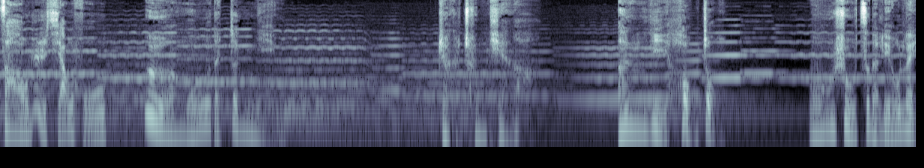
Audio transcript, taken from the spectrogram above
早日降服恶魔的狰狞。这个春天啊，恩义厚重，无数次的流泪，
